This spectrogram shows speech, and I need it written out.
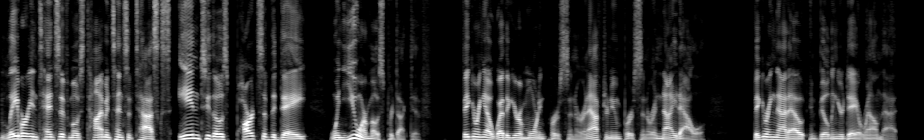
labor intensive, most time intensive tasks into those parts of the day when you are most productive. Figuring out whether you're a morning person or an afternoon person or a night owl, figuring that out and building your day around that.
